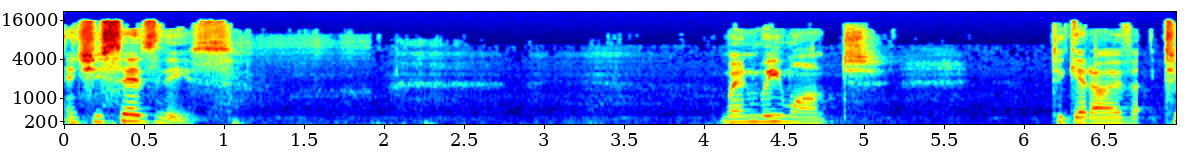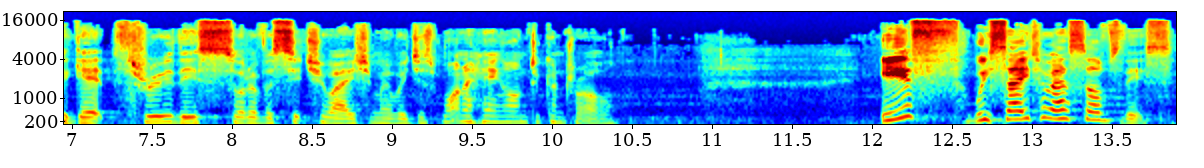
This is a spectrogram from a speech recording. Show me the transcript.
And she says this when we want to get over to get through this sort of a situation where we just want to hang on to control if we say to ourselves this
